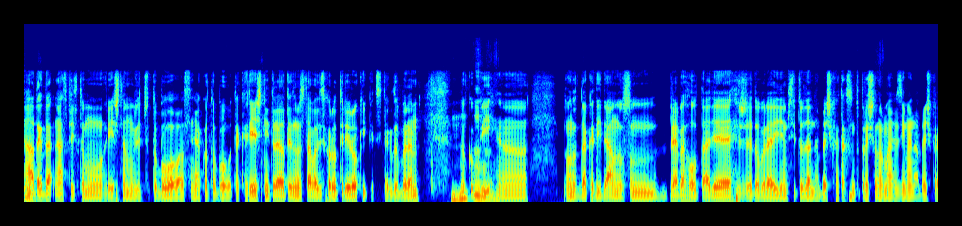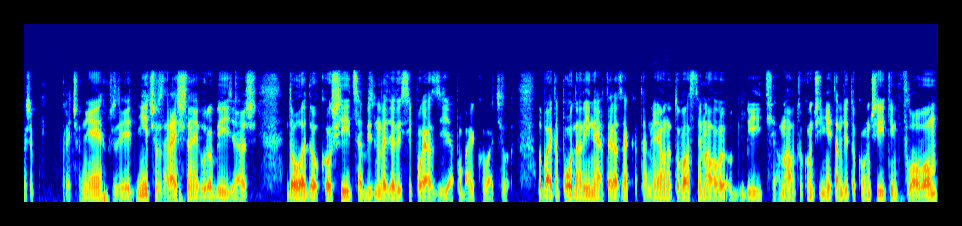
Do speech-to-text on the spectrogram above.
ale tak da, naspäť k tomu hriešnemu, že čo to bolo vlastne, ako to bolo. Tak hriešný trail, ten sme stávali skoro 3 roky, keď si tak zoberiem mm-hmm. dokopy. Uh, ono takedy dávno som prebehol tade, že dobre, idem si to dať na bežkách, tak som to prešiel normálne v zime na bežkách, že prečo nie, že niečo zhrešné urobiť až dole do Košíc, aby sme vedeli si pojazdiť a pobajkovať. Lebo aj tá pôvodná línia teraz, aká tam je, ono to vlastne malo byť a malo to končiť nie tam, kde to končí, tým flovom.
